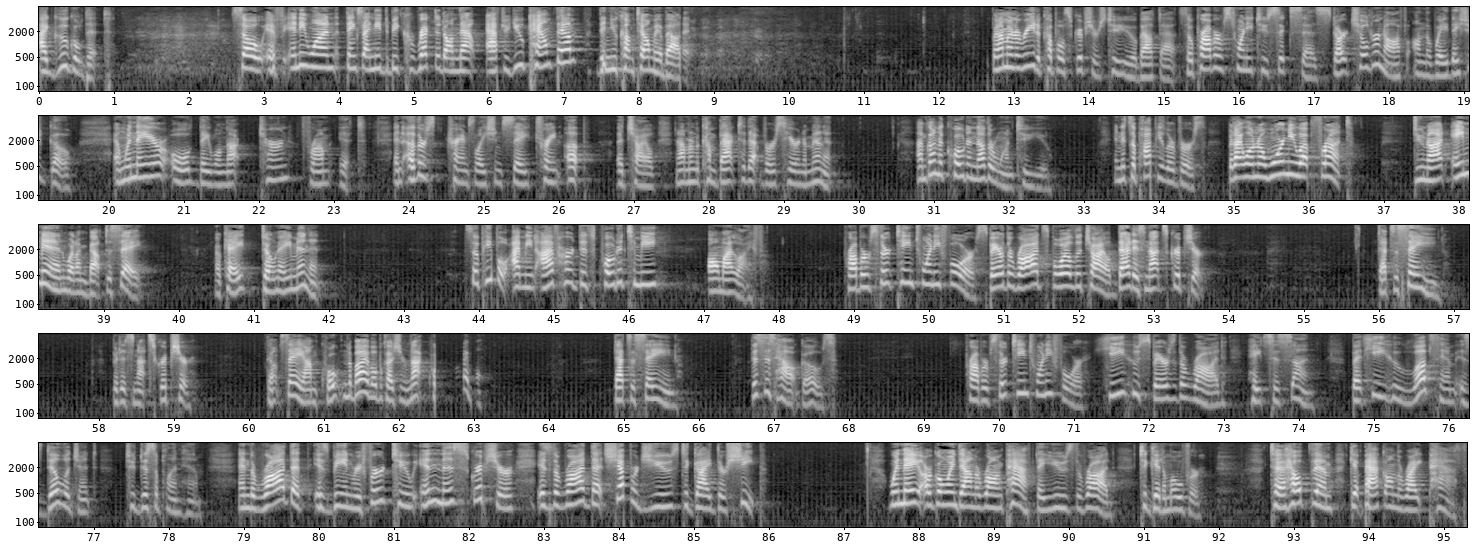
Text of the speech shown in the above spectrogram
I Googled it. so if anyone thinks I need to be corrected on that after you count them, then you come tell me about it. But I'm going to read a couple of scriptures to you about that. So Proverbs 22 6 says, Start children off on the way they should go, and when they are old, they will not turn from it. And other translations say, Train up a child. And I'm going to come back to that verse here in a minute. I'm going to quote another one to you. And it's a popular verse, but I want to warn you up front. Do not amen what I'm about to say. Okay? Don't amen it. So, people, I mean, I've heard this quoted to me all my life. Proverbs 13 24, spare the rod, spoil the child. That is not scripture. That's a saying, but it's not scripture. Don't say, I'm quoting the Bible because you're not quoting the Bible. That's a saying. This is how it goes. Proverbs 13 24. He who spares the rod hates his son, but he who loves him is diligent to discipline him. And the rod that is being referred to in this scripture is the rod that shepherds use to guide their sheep. When they are going down a wrong path, they use the rod to get them over, to help them get back on the right path.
